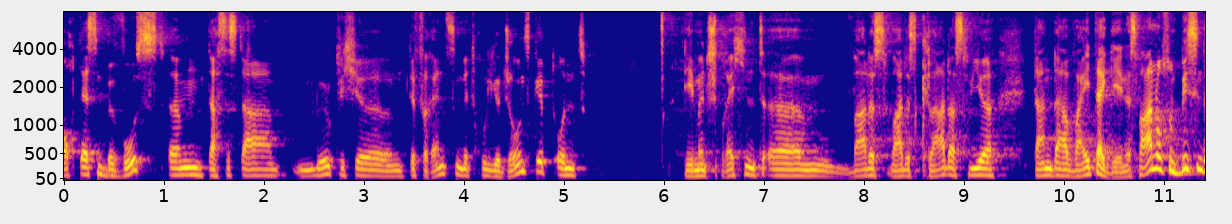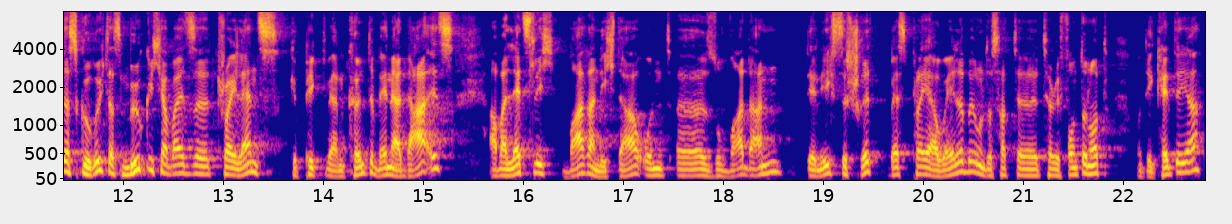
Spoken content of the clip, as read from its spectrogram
auch dessen bewusst, ähm, dass es da mögliche Differenzen mit Julio Jones gibt und Dementsprechend ähm, war, das, war das klar, dass wir dann da weitergehen. Es war noch so ein bisschen das Gerücht, dass möglicherweise Trey Lance gepickt werden könnte, wenn er da ist. Aber letztlich war er nicht da. Und äh, so war dann der nächste Schritt, Best Player Available. Und das hat äh, Terry Fontenot, und den kennt ihr ja.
